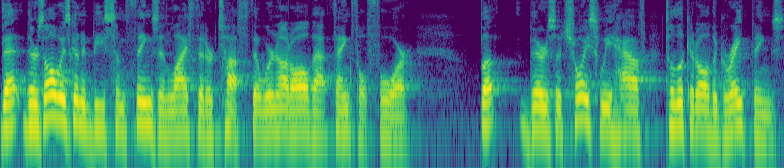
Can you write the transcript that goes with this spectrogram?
that there's always going to be some things in life that are tough that we're not all that thankful for. But there's a choice we have to look at all the great things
